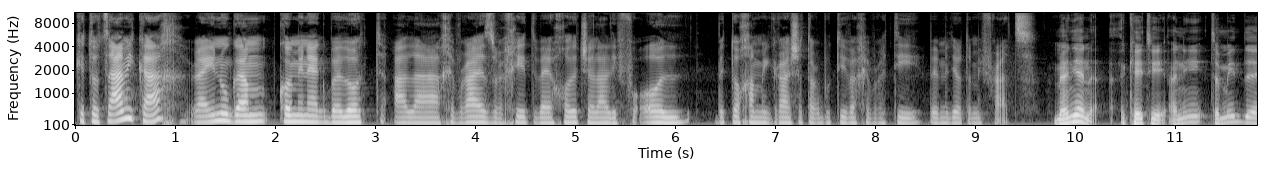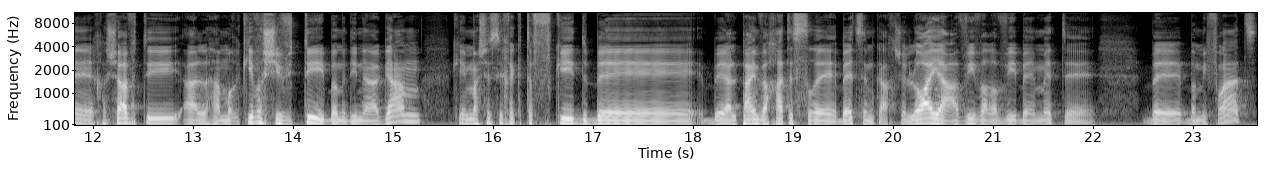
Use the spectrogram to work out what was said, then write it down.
כתוצאה מכך, ראינו גם כל מיני הגבלות על החברה האזרחית והיכולת שלה לפעול בתוך המגרש התרבותי והחברתי במדינות המפרץ. מעניין, קייטי, אני תמיד uh, חשבתי על המרכיב השבטי במדינה, גם כמה ששיחק תפקיד ב-2011, ב- בעצם כך שלא היה אביב ערבי באמת ב- במפרץ.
